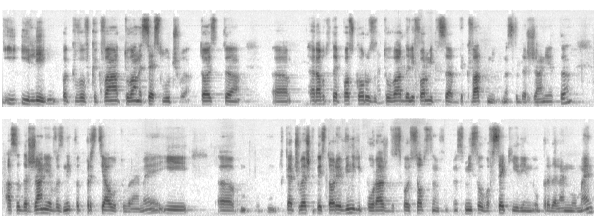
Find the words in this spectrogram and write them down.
и, или пък в каква това не се случва. Тоест, а, а, работата е по-скоро за това дали формите са адекватни на съдържанията, а съдържания възникват през цялото време и така човешката история винаги поражда свой собствен смисъл във всеки един определен момент.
